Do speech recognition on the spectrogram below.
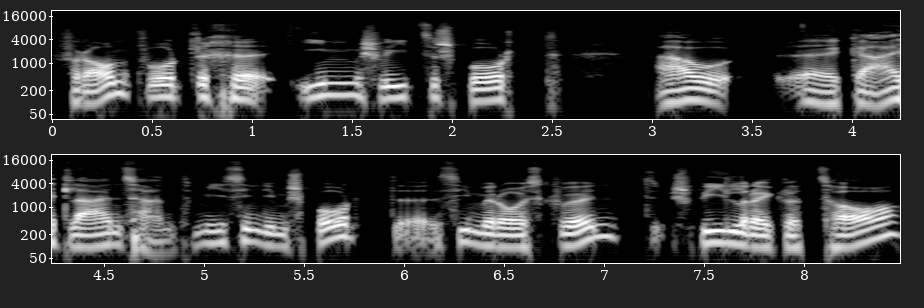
Verantwortlichen im Schweizer Sport auch äh, Guidelines haben. Wir sind im Sport, äh, sind wir uns gewöhnt, Spielregeln zu haben,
